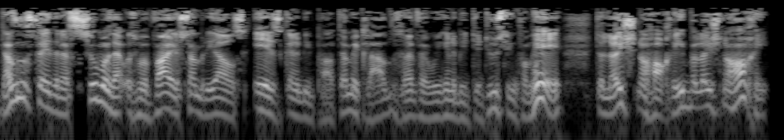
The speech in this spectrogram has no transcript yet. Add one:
It doesn't say that a suma that was mavaya somebody else is going to be potter. Meklal, so we're going to be deducing from here, the loishna hochi, veloishna hochi.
